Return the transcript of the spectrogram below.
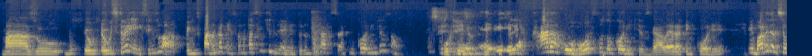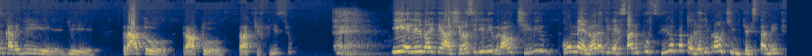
Mas o, eu, eu estranhei, sem zoar. Parando pra pensar, não faz sentido o Ventura não dado certo no Corinthians, não. Porque é, ele é cara o rosto do Corinthians, galera tem que correr. Embora ele deve ser um cara de, de trato, trato, trato difícil. É. E ele vai ter a chance de livrar o time com o melhor adversário possível para poder livrar o time, que é justamente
